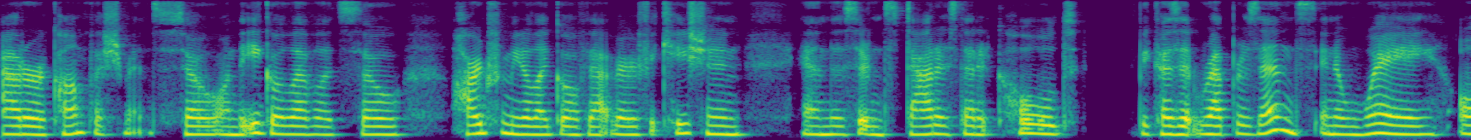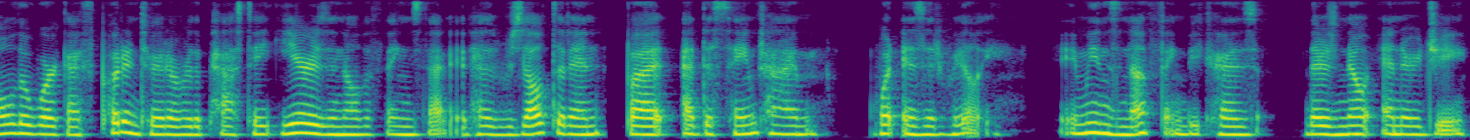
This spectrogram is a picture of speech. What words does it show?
outer accomplishments. So, on the ego level, it's so hard for me to let go of that verification and the certain status that it holds because it represents, in a way, all the work I've put into it over the past eight years and all the things that it has resulted in. But at the same time, what is it really? It means nothing because there's no energy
